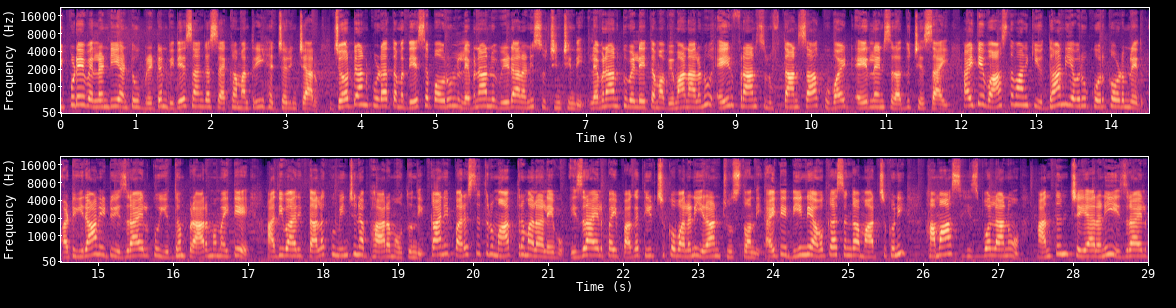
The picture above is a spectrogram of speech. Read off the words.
ఇప్పుడే వెళ్ళండి అంటూ బ్రిటన్ విదేశాంగ శాఖ మంత్రి హెచ్చరించారు. జోర్డాన్ కూడా తమ దేశ పౌరులు లెబనాన్ను వీడాలని సూచించింది. లెబనాన్కు వెళ్ళే తమ విమానాలను Air France Lufthansa Kuwait airlines రద్దు చేశాయి. అయితే వాస్తవానికి యుద్ధాన్ని ఎవరూ కోరుకోవడం లేదు. అటు ఇరాన్ ఇటు ఇజ్రాయెల్కు యుద్ధం అయితే అది వారి తలకు మించిన భారం అవుతుంది. కానీ పరిస్థితులు మాత్రం అలా లేవు. ఇజ్రాయెల్పై పగ తీర్చుకోవాలని ఇరాన్ చూస్తోంది. అయితే దీన్ని అవకాశంగా మార్చుకుని హమాస్ హిజ్బొల్లాను అంతం చేయాలని ఇజ్రాయెల్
